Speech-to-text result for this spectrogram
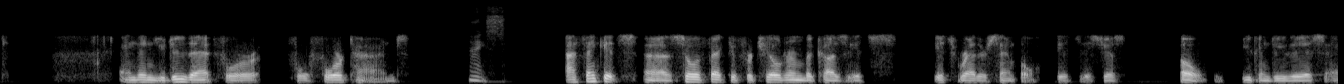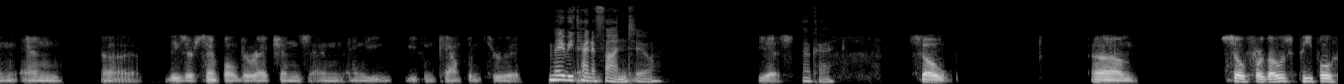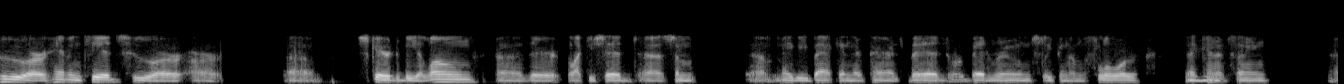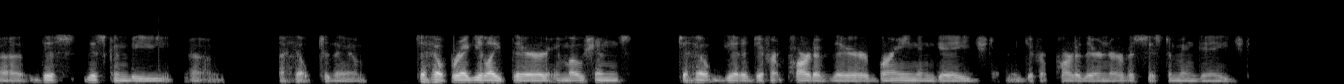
And then you do that for for four times. Nice. I think it's uh, so effective for children because it's it's rather simple. It's it's just oh you can do this and and uh, these are simple directions and and you you can count them through it. Maybe kind of fun too. Yes. Okay. So, um, so for those people who are having kids who are are uh, scared to be alone, uh, they're like you said, uh, some uh, maybe back in their parents' bed or bedroom, sleeping on the floor, that Mhm. kind of thing. Uh, this this can be um, a help to them to help regulate their emotions, to help get a different part of their brain engaged a different part of their nervous system engaged.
